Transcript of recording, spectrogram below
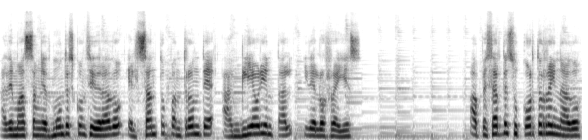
Además, San Edmundo es considerado el santo patrón de Anglia Oriental y de los reyes. A pesar de su corto reinado,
